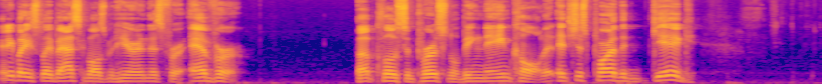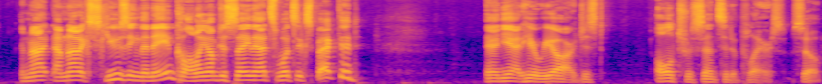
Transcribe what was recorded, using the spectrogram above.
anybody who's played basketball has been hearing this forever. Up close and personal, being name called. It's just part of the gig. I'm not I'm not excusing the name calling. I'm just saying that's what's expected. And yet here we are, just ultra sensitive players. So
